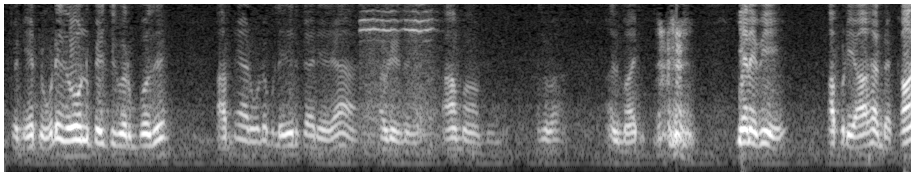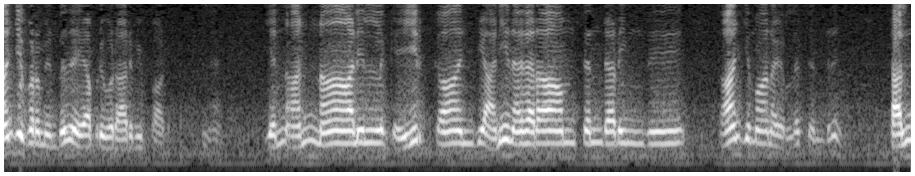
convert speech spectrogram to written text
இப்ப நேற்று கூட ஏதோ ஒன்று பேச்சுக்கு வரும்போது அருணையார் கூட இப்படி எதிர்க்காரியா அப்படின்னு ஆமா அப்படின்னு அல்லவா? அது மாதிரி. எனவே அப்படியாக அந்த காஞ்சிபுரம் என்பது அப்படி ஒரு அறிவிப்பாடு. என் அந்நாளில் கயிர்காஞ்சி அணிநகராம் சென்றடைந்து காஞ்சி மாநகர்ல சென்று தன்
